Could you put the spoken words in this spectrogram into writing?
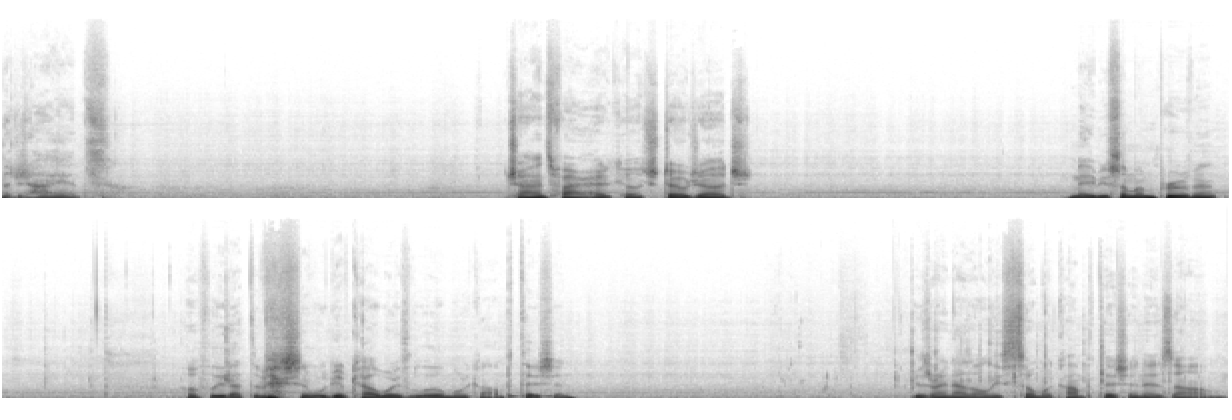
The Giants. Giants fire head coach Joe Judge maybe some improvement. Hopefully, that division will give Cowboys a little more competition. Because right now, the only somewhat competition is um,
